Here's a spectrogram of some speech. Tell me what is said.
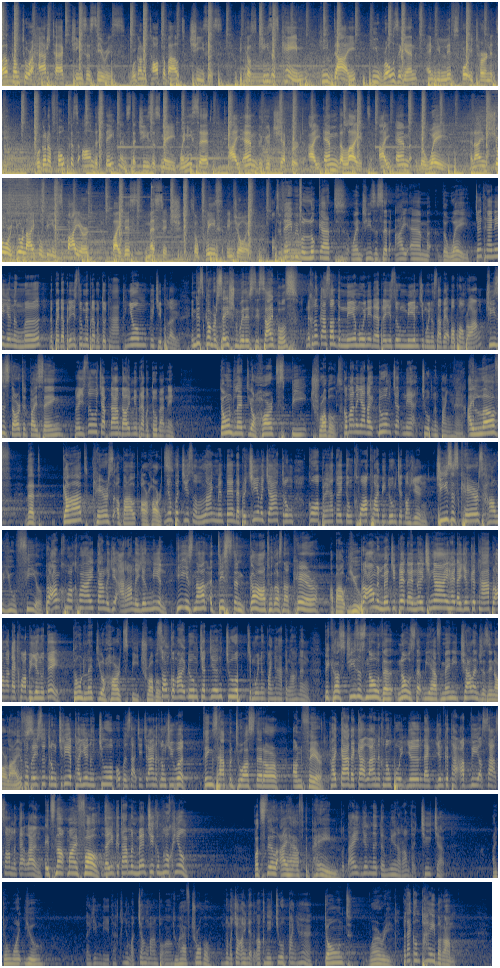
Welcome to our hashtag Jesus series. We're going to talk about Jesus because Jesus came, He died, He rose again, and He lives for eternity. We're going to focus on the statements that Jesus made when He said, I am the Good Shepherd, I am the light, I am the way. And I am sure your life will be inspired by this message. So please enjoy. Today we will look at when Jesus said, I am the way. ចឹងថ្ងៃនេះយើងនឹងមើលនៅពេលដែលព្រះយេស៊ូវមានប្រាប់បន្ទូលថាខ្ញុំគឺជាផ្លូវ In this conversation with his disciples, នៅក្នុងការសន្ទនាមួយនេះដែលព្រះយេស៊ូវមានជាមួយនឹងសាវករបស់ផងព្រះអង្គ Jesus started by saying, ព្រះយេស៊ូវចាប់ផ្ដើមដោយមានព្រះបន្ទូលបែបនេះ Don't let your hearts be troubled. កុំអនុញ្ញាតឲ្យដួងចិត្តអ្នកជួបនឹងបញ្ហា I love that God cares about our hearts. ខ្ញុំពិតជាស្រឡាញ់មែនទែនដែលព្រះជាម្ចាស់ទ្រង់គប់ព្រះហត្ថីទ្រង់ខ្វល់ខ្វាយពីដួងចិត្តរបស់យើង Jesus cares how you feel. ព្រះអង្គខ្វល់ខ្វាយតាមរយៈអារម្មណ៍ដែលយើងមាន He is not a distant God who does not care about you. ព្រះអង្គមិនមែនជាព្រះដែលនៅឆ្ងាយហើយដែលយើងគិតថាព្រះអង្គអត់ដែលខ្វល់ពីយើងនោះទេ Don't let your hearts be troubled. សូមកុំឲ្យដួងចិត្តយើងជួបជាមួយនឹងបញ្ហាទាំងអស់ហ្នឹង Because Jesus know that, knows that we have many challenges in our ពី lives. ព្រោះព្រះយេស៊ូវទ្រង់ជ្រាបថាយើងនឹងជួបឧបសគ្គជាច្រើននៅក្នុងជីវិត Things happen to us that are unfair. ហើយការដែលកើតឡើងនៅក្នុងពួកយើងដែលយើងគិតថាអត់វាអត់ស័ក្តិសមនឹងកើតឡើង It's not my fault, ដែលយើងគិតថាមិនមែនជាកំហុសខ្ញុំ but still I have the pain. ប៉ុន្តែយើងនៅតែមានអារម្មណ៍ថាឈឺចាប់ I don't want you ដែលយើងនិយាយថាខ្ញុំអត់ចង់បានព្រះអង្គ to have trouble. ខ្ញុំអត់ចង់ឲ្យអ្នកទាំងអស់គ្នាជួបបញ្ហា Don't worry ប៉ុន្តែកុំភ័យបារម្ភ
